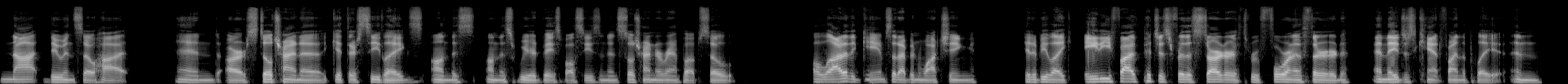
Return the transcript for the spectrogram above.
not doing so hot and are still trying to get their sea legs on this on this weird baseball season and still trying to ramp up. So a lot of the games that I've been watching, it'll be like 85 pitches for the starter through four and a third, and they just can't find the plate. And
